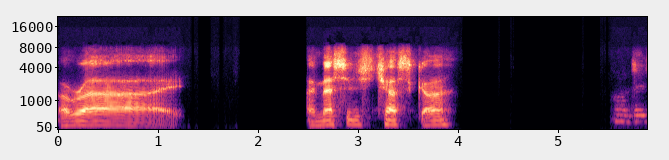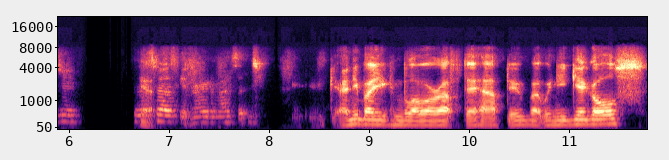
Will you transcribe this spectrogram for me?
All right. I messaged Cheska. Oh, did you? That's what I was getting ready to message. Anybody can blow her up. They have to, but we need giggles.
